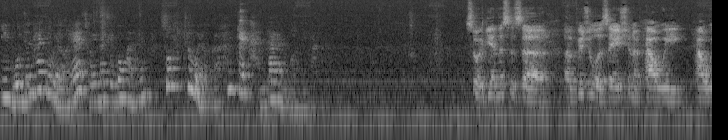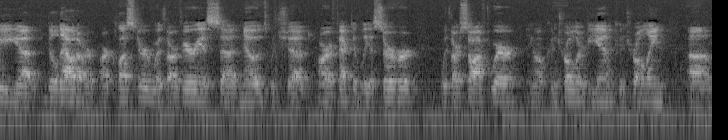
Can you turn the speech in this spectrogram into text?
이 모든 하드웨어에 저희가 제공하는 소프트웨어가 함께 간다라는 겁니다. So again, this is a, a visualization of how we how we uh, build out our, our cluster with our various uh, nodes, which uh, are effectively a server with our software, you know, controller VM controlling um,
